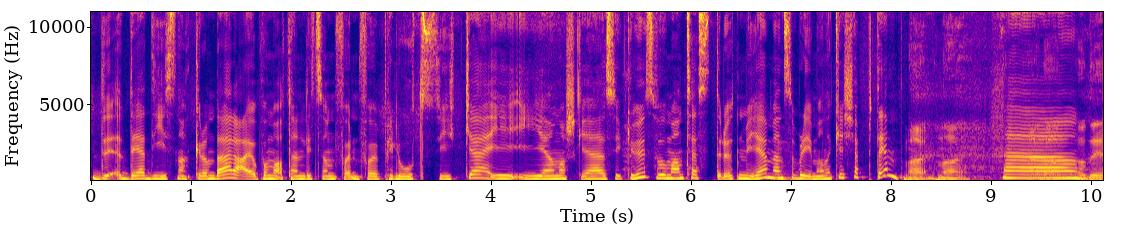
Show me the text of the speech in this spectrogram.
det, det, de snakker om der, er jo på en måte en litt sånn form for pilotsyke i, i norske sykehus, hvor man tester ut mye, men så blir man ikke kjøpt inn. Nei, nei. Nei, og, det,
